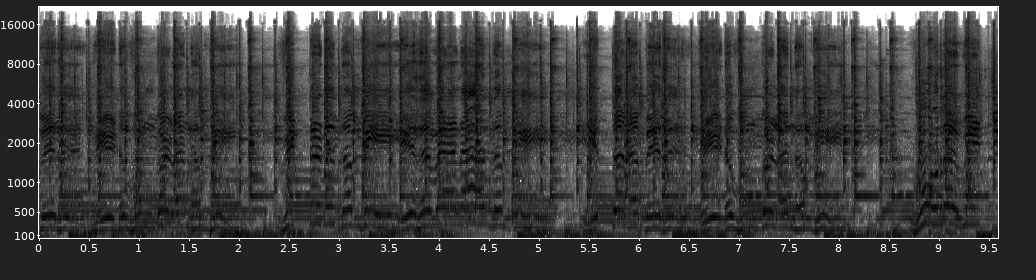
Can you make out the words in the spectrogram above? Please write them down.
பெரு இத்தனை பேரு வீடு உங்களை நம்பி. விட்டுடு தம்பி இது வேணாம் தம்பி. இத்தனை பேரு வீடு உங்களை நம்பி. ஊரை விட்டு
